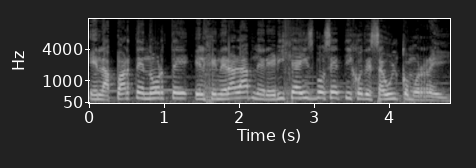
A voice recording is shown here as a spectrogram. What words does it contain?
en la parte norte, el general Abner erige a Isboset, hijo de Saúl, como rey.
